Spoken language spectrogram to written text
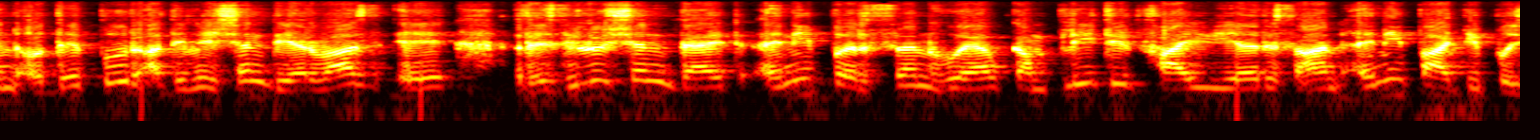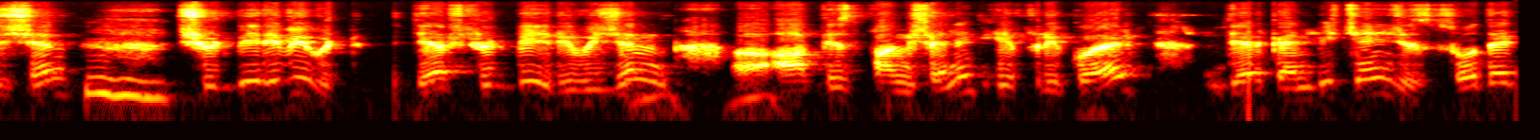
in Udaipur Adivation, there was a resolution that any person who have completed five years on any party position Mhm. should be reviewed. There should be revision uh, of his functioning. If required, there can be changes so that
